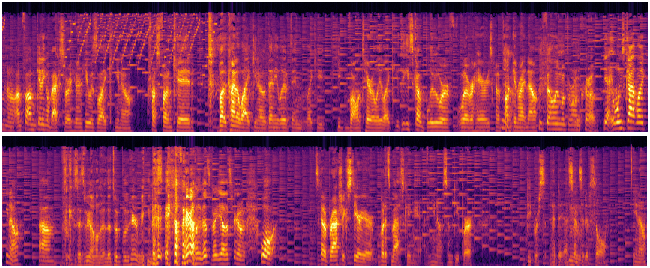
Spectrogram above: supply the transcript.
you know, I'm I'm getting a backstory here. He was like, you know, trust fund kid, but kind of like you know. Then he lived in like he he voluntarily like he- he's got blue or whatever hair. He's kind of Yeah. punking right now. He fell in with the wrong crowd. Yeah, well he's got like you know. Um, Because as we all know, that's what blue hair means. apparently that's very yeah that's very good. Well, it's got a brash exterior, but it's masking you know some deeper, deeper a sensitive soul. You know.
